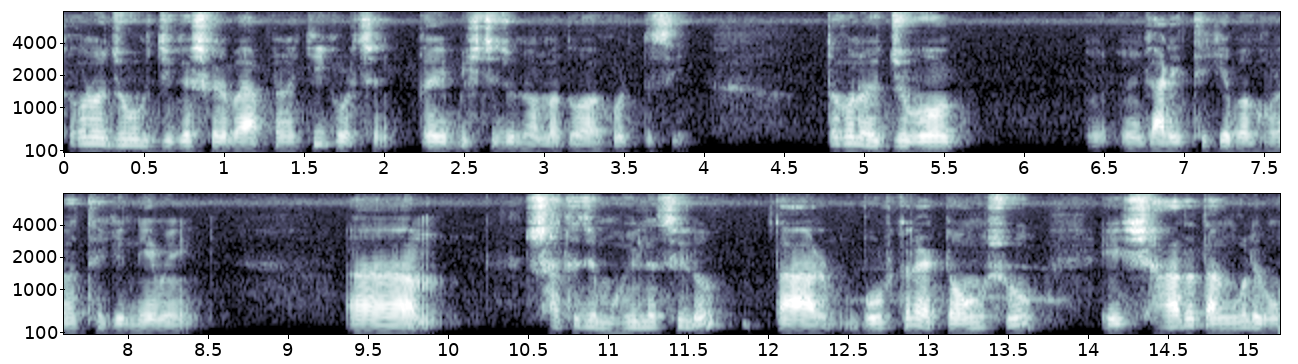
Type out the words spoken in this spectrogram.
তখন ওই যুবক জিজ্ঞেস করে, ভাই, আপনারা কি করছেন? এই বৃষ্টির জন্য আমরা দোয়া করতেছি। তখন ওই যুবক গাড়ি থেকে বা ঘোড়া থেকে নেমে সাথে যে মহিলা ছিল, তার বোরকার একটা অংশ এই সাদাত আঙ্গুল এবং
